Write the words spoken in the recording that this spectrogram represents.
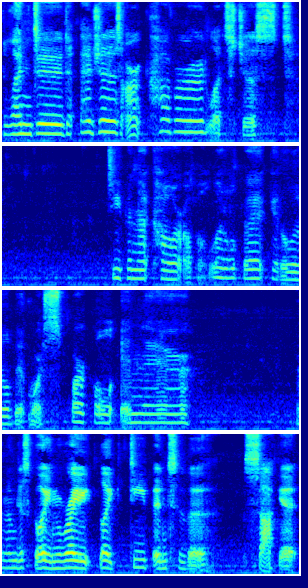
blended edges aren't covered. Let's just deepen that color up a little bit, get a little bit more sparkle in there. And I'm just going right like deep into the socket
